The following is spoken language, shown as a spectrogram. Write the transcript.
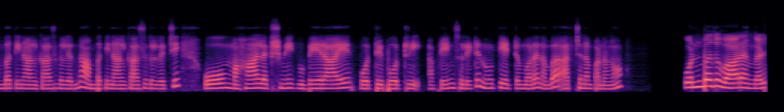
ஐம்பத்தி நாலு காசுகள் இருந்தால் ஐம்பத்தி நாலு காசுகள் வச்சு ஓம் மகாலட்சுமி குபேராய போற்றி போற்றி அப்படின்னு சொல்லிட்டு நூற்றி எட்டு முறை நம்ம அர்ச்சனை பண்ணணும். ஒன்பது வாரங்கள்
